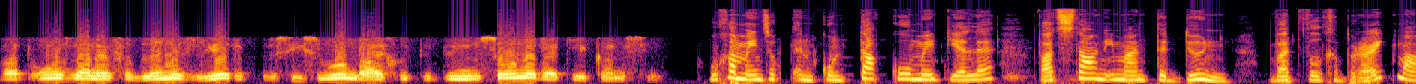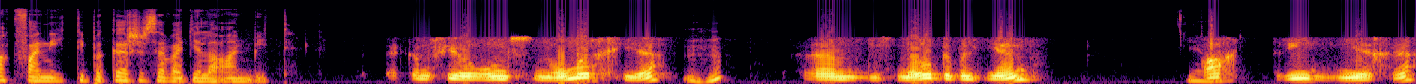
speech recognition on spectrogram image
wat ons dan nou vir blindes leer presies hoe om daai goed te doen sonder dat jy kan sien. Hoe gaan mense in kontak kom met julle? Wat staan iemand te doen wat wil gebruik maak van die tipe kursusse wat julle aanbied? Ek kan vir jou ons nommer gee. Mhm. Mm Ehm um, dis 011 ja. 839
